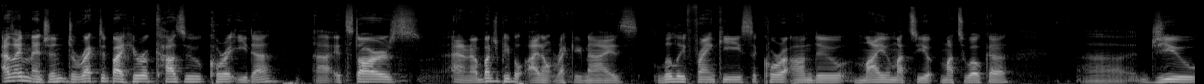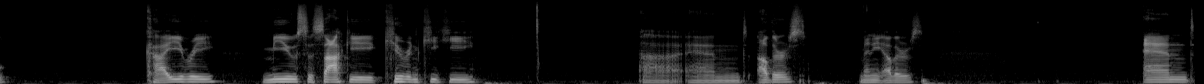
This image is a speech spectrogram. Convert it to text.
as I mentioned, directed by Hirokazu Koreeda. Uh, it stars I don't know a bunch of people I don't recognize: Lily Franky, Sakura Ando, Mayu Matsuo- Matsuoka, uh, Jiu Kairi, Miyu Sasaki, Kirin Kiki, uh, and others, many others. And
